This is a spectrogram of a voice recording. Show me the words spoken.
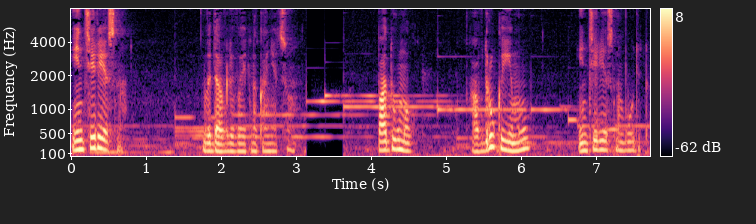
интересно, выдавливает наконец он. Подумал, а вдруг и ему интересно будет.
